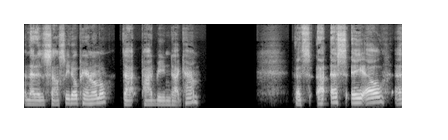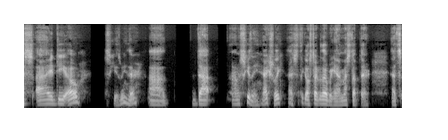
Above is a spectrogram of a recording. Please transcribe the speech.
And that is salsidoparanormal.podbean.com. That's uh, S A L S I D O, excuse me, there, uh, dot uh, excuse me. Actually, I think I'll start it over again. I messed up there. That's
